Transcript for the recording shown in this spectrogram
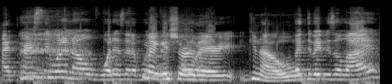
I personally want to know what is that appointment for. making sure for? they're you know Like the baby's alive.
